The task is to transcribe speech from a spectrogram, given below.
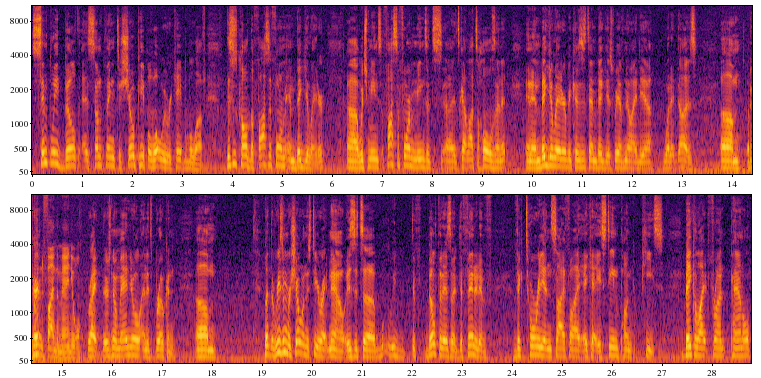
simply built as something to show people what we were capable of. This is called the Fossiform Ambigulator, uh, which means fossiform means it's uh, it's got lots of holes in it, and ambigulator because it's ambiguous. We have no idea what it does. Um, We couldn't find the manual. Right, there's no manual and it's broken. Um, but the reason we're showing this to you right now is it's a we def- built it as a definitive Victorian sci-fi, aka steampunk piece. Bakelite front panel,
